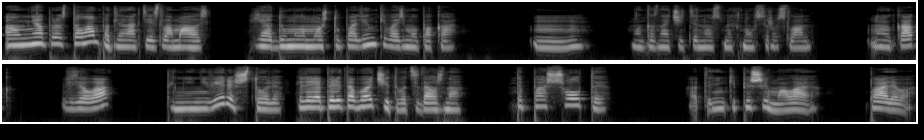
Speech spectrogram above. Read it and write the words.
А у меня просто лампа для ногтей сломалась. Я думала, может, у Полинки возьму пока. «М-м-м», многозначительно усмехнулся Руслан. «Ну и как? Взяла? Ты мне не веришь, что ли? Или я перед тобой отчитываться должна?» «Да пошел ты!» «А ты не кипиши, малая. Палево.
